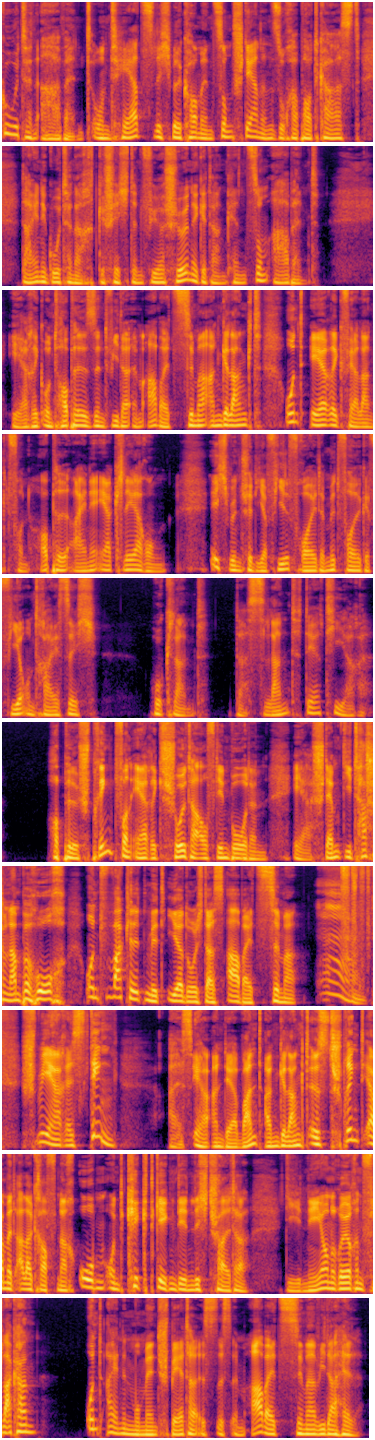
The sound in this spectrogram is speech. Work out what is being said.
Guten Abend und herzlich willkommen zum Sternensucher Podcast. Deine gute Nachtgeschichten für schöne Gedanken zum Abend. Erik und Hoppel sind wieder im Arbeitszimmer angelangt und Erik verlangt von Hoppel eine Erklärung. Ich wünsche dir viel Freude mit Folge 34. Huckland, das Land der Tiere. Hoppel springt von Eriks Schulter auf den Boden. Er stemmt die Taschenlampe hoch und wackelt mit ihr durch das Arbeitszimmer. Mmh, schweres Ding. Als er an der Wand angelangt ist, springt er mit aller Kraft nach oben und kickt gegen den Lichtschalter. Die Neonröhren flackern und einen Moment später ist es im Arbeitszimmer wieder hell.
